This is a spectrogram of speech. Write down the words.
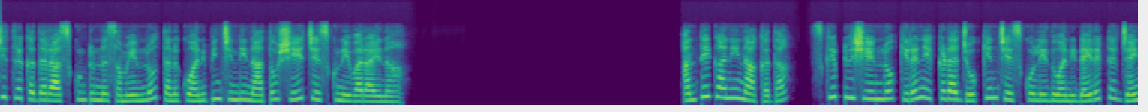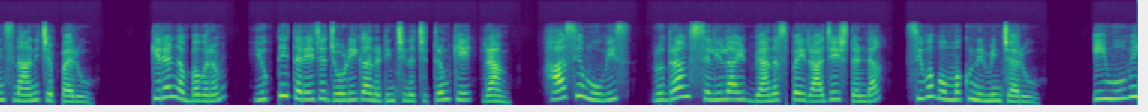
చిత్ర కథ రాసుకుంటున్న సమయంలో తనకు అనిపించింది నాతో షేర్ చేసుకునేవారాయన. అంతేకాని నా కథ స్క్రిప్ట్ విషయంలో కిరణ్ ఎక్కడా జోక్యం చేసుకోలేదు అని డైరెక్టర్ జైన్స్ నాని చెప్పారు. కిరణ్ అబ్బవరం యుక్తి తరేజ జోడీగా నటించిన చిత్రం K. Ram Hasya movies Rudransh celluloid బ్యానర్స్పై రాజేష్ దండా శివబొమ్మకు నిర్మించారు. ఈ మూవీ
